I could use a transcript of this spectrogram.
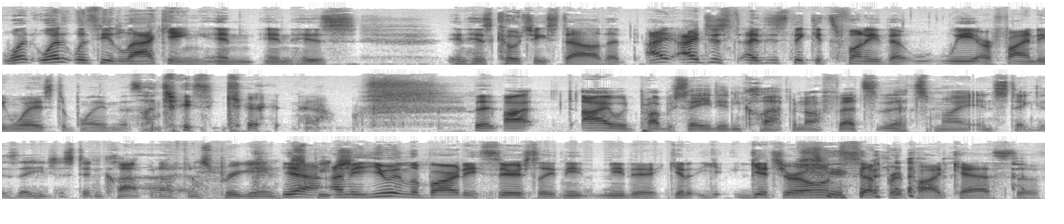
what what was he lacking in in his in his coaching style that I, I just I just think it's funny that we are finding ways to blame this on Jason Garrett now. That I I would probably say he didn't clap enough. That's that's my instinct is that he just didn't clap enough in his pregame yeah, speech. I mean, you and Lombardi seriously need need to get get your own separate podcast of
